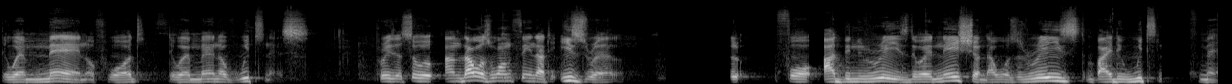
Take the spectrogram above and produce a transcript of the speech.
They were men of what? They were men of witness. Praise the So, and that was one thing that Israel for had been raised. They were a nation that was raised by the witness of men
